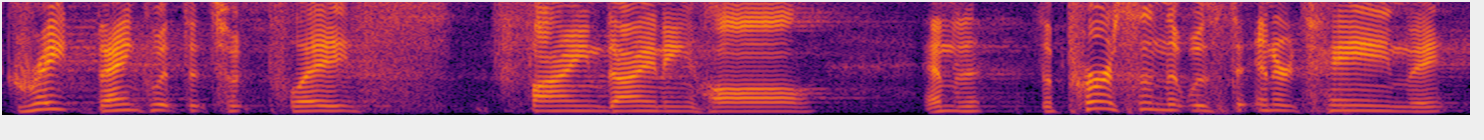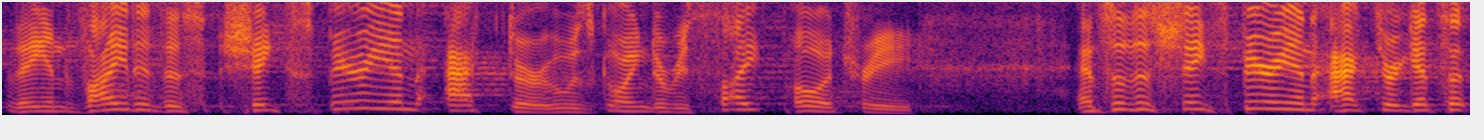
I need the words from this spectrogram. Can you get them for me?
great banquet that took place, fine dining hall, And the, the person that was to entertain, they, they invited this Shakespearean actor who was going to recite poetry. And so this Shakespearean actor gets up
